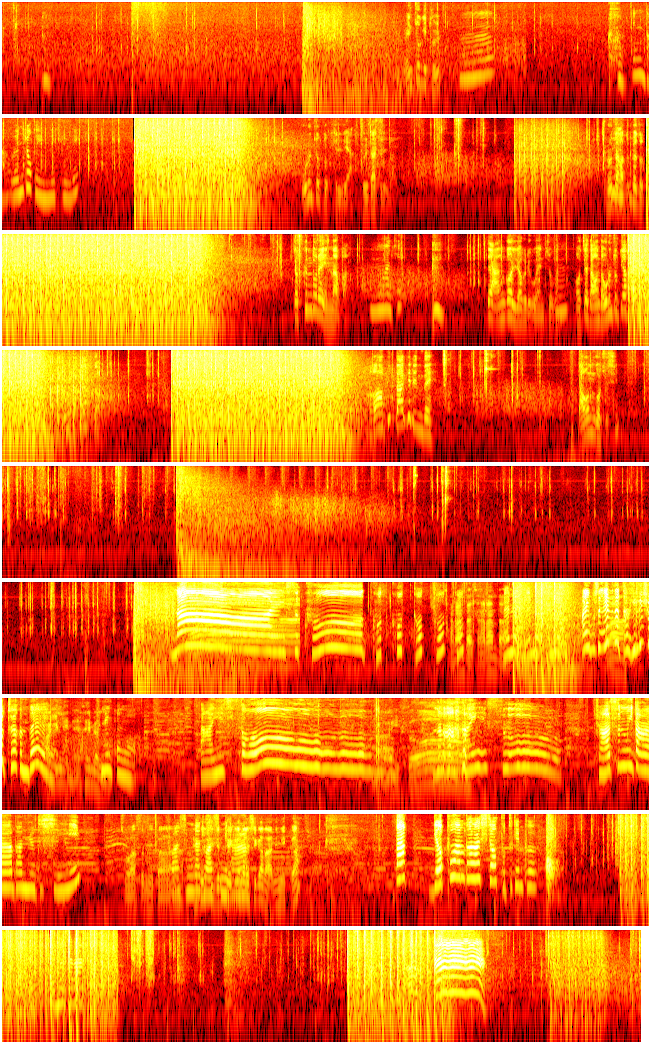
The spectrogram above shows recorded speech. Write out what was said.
왼쪽이 둘? 음. 뛴다. 왼쪽에 있네 길리 오른쪽도 길리야. 둘 다 길리 그러다가 음. 눕혀줬다. 저큰 돌에 있나봐. 음 하긴 쟤 안 걸려 그리고 왼쪽은. 음. 어쟤 나온다. 오른쪽 뛰었다. 오른쪽 뛰었어. 아 피따길인데. 나오는 거 조심 나이스 굿굿굿굿굿굿. 잘한다 네네 네네 네네 아니 무슨 애들 와. 다 길리쇼트야 근데. 다 길리네 세 명이. 그니까요. 나이스. 나이스. 나이스. 좋았습니다 반유드씨. 좋았습니다. 좋았습니다, 혜수 씨 이제 좋았습니다. 퇴근할 시간 아닙니까? 딱 여포 한판 하시죠 부트캠프 오면 살아 아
